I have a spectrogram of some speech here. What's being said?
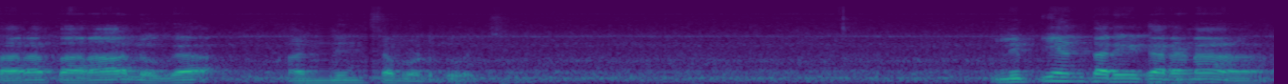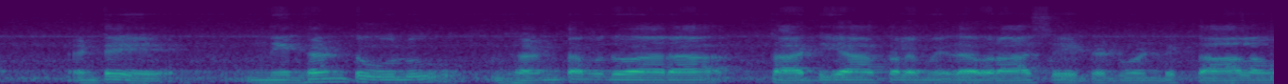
తరతరాలుగా అందించబడుతూ వచ్చింది. లిప్యంతరీకరణ అంటే నిఘంటువులు ఘంటం ద్వారా తాటి ఆకుల మీద వ్రాసేటటువంటి కాలం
